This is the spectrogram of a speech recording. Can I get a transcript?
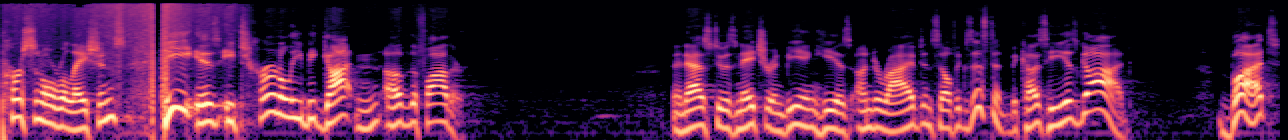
personal relations, he is eternally begotten of the Father. And as to his nature and being, he is underived and self existent because he is God. But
